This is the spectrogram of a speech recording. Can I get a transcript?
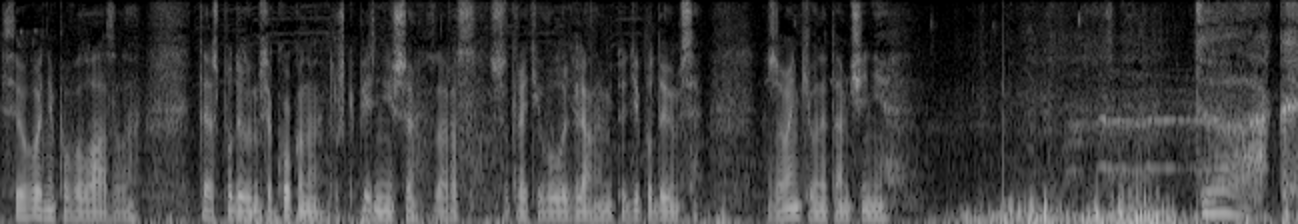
Сьогодні повилазили. Теж подивимося кокони трошки пізніше. Зараз ще третій вулик глянемо і тоді подивимося, живенькі вони там чи ні. Так.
